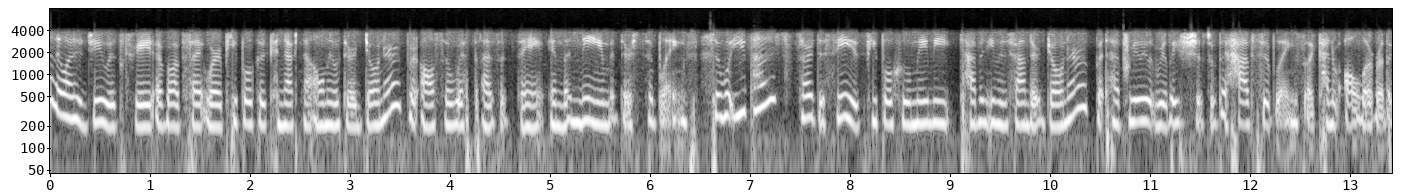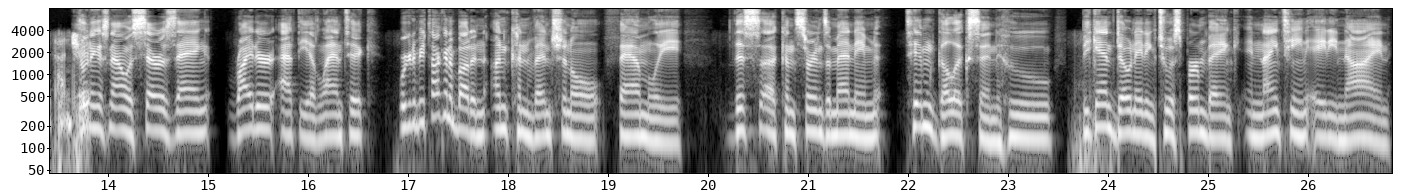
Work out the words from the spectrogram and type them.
She really wanted to do was create a website where people could connect not only with their donor, but also with, as it's saying in the name, their siblings. So what you've started to see is people who maybe haven't even found their donor, but have really relationships with their have siblings, like kind of all over the country. Joining us now is Sarah Zhang, writer at The Atlantic. We're going to be talking about an unconventional family. This uh, concerns a man named Tim Gullicksen, who began donating to a sperm bank in 1989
